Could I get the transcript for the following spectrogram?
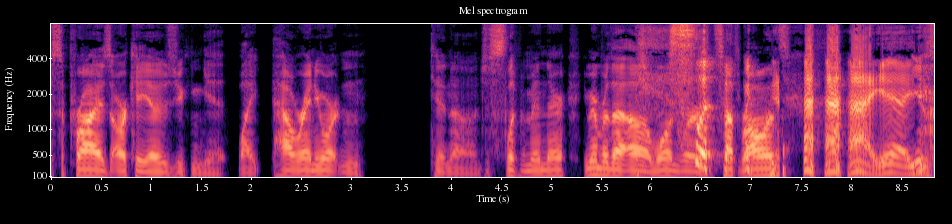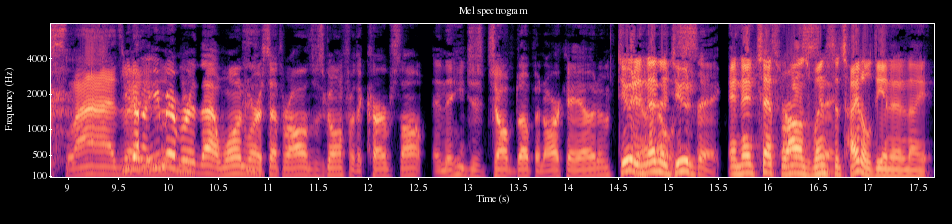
surprise RKO's you can get, like how Randy Orton can uh, just slip him in there. You remember that uh, one where Seth. Rollins? yeah, he You- just slides. You right know, you remember dude. that one where Seth Rollins was going for the curb stomp, and then he just jumped up and RKO'd him, Dude, Yeah, and then the dude- sick. And then Seth Rollins wins the title at the end of the night.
